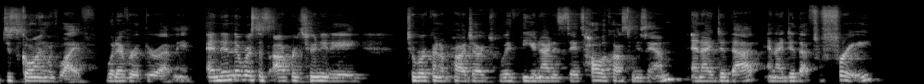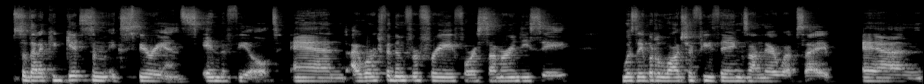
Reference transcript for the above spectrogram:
just going with life, whatever it threw at me. And then there was this opportunity to work on a project with the United States Holocaust Museum. And I did that, and I did that for free so that I could get some experience in the field. And I worked for them for free for a summer in DC, was able to launch a few things on their website. And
